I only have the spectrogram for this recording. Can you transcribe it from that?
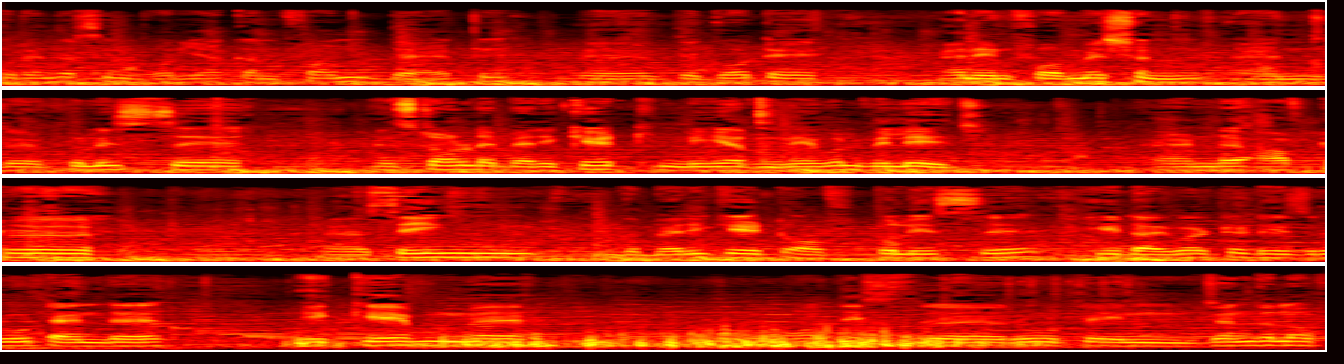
Surendra Singh Bhoria confirmed that uh, they got a, an information and uh, police uh, installed a barricade near Naval village and uh, after uh, seeing the barricade of police uh, he diverted his route and uh, he came uh, on this uh, route in jungle of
